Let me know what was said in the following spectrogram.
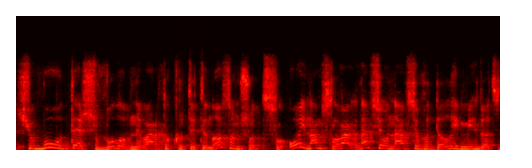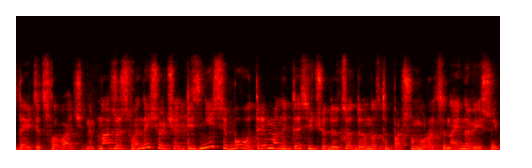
Чубу теж було б не варто крутити носом, що «Сл- ой, нам слова нам всього навсього дали міг 29 від Словаччини. Наш же винищувач пізніше був отриманий в 1991 році, найновіший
